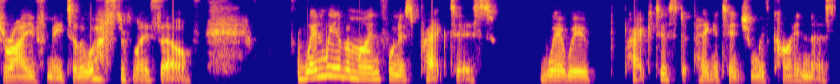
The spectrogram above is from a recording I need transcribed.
drive me to the worst of myself. When we have a mindfulness practice where we're practiced at paying attention with kindness,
